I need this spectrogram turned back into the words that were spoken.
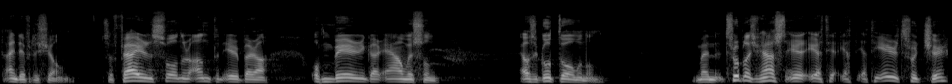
Det er en definisjon. Så færen, sonen og anden er bare oppenberinger av som av om noen. Men trublas i hæsten er at det er trutcher,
